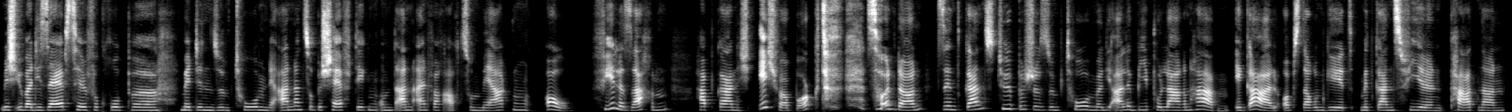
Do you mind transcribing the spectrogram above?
mich über die Selbsthilfegruppe mit den Symptomen der anderen zu beschäftigen, um dann einfach auch zu merken, oh, viele Sachen habe gar nicht ich verbockt, sondern sind ganz typische Symptome, die alle Bipolaren haben. Egal, ob es darum geht, mit ganz vielen Partnern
